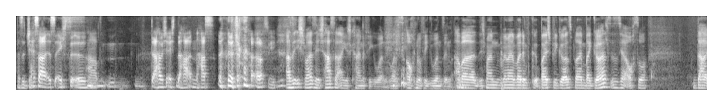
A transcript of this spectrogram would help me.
also Jessa ist echt äh, Da habe ich echt einen harten Hass. Also ich weiß nicht, ich hasse eigentlich keine Figuren, weil es auch nur Figuren sind. Aber ich meine, wenn wir bei dem Beispiel Girls bleiben, bei Girls ist es ja auch so, da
